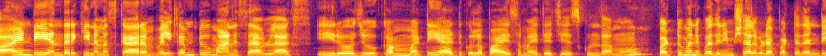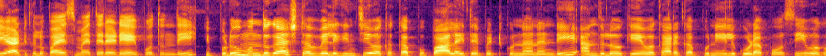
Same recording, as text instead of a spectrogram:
హాయ్ అండి అందరికీ నమస్కారం. Welcome to Manasa vlogs. ఈరోజు కమ్మటి అటుకుల పాయసం అయితే చేసుకుందాము. పట్టుమని పది నిమిషాలు కూడా పట్టదండి అటుకుల పాయసం అయితే రెడీ అయిపోతుంది. ఇప్పుడు ముందుగా స్టవ్ వెలిగించి ఒక కప్పు పాలైతే పెట్టుకున్నానండి. అందులోకి ఒక అరకప్పు నీళ్ళు కూడా పోసి ఒక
